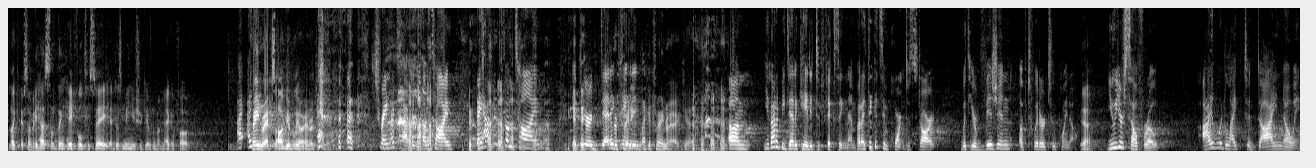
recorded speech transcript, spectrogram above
like if somebody has something hateful to say, it doesn't mean you should give them a megaphone. I, I Train wrecks arguably are entertaining. Train wrecks happen sometime. They happen sometime if you're dedicated. like a train wreck. yeah. Um, you got to be dedicated to fixing them. But I think it's important to start with your vision of Twitter 2.0. yeah. You yourself wrote, I would like to die knowing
